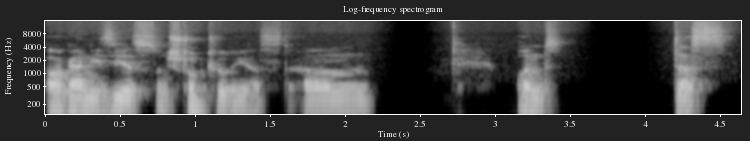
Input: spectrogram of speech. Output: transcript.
organisierst und strukturierst. Ähm, und das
